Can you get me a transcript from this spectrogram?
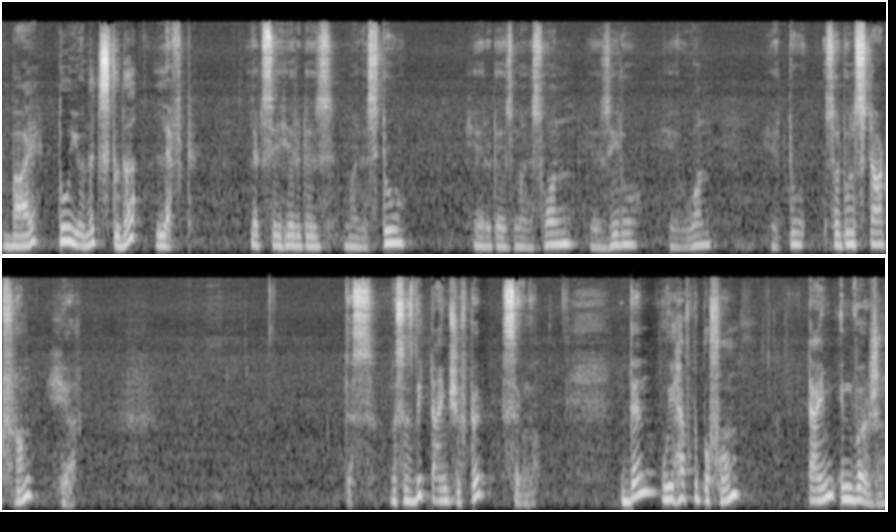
by 2 units to the left. Let's say here it is minus 2 here it is minus 1 here 0 here 1 here 2 so it will start from here. This this is the time shifted signal. Then we have to perform time inversion.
